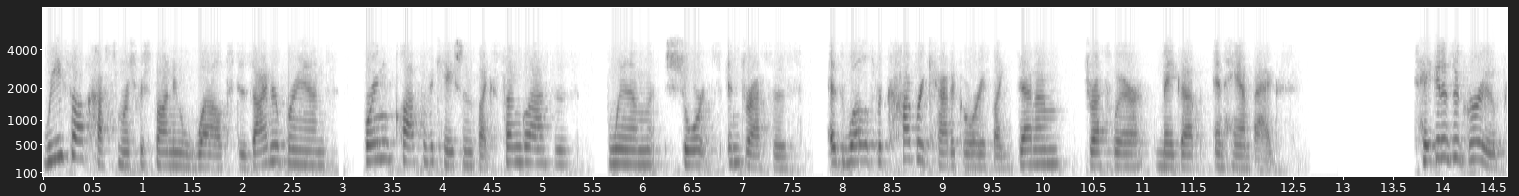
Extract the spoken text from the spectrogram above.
We saw customers responding well to designer brands, spring classifications like sunglasses, swim, shorts, and dresses, as well as recovery categories like denim, dress wear, makeup, and handbags. Taken as a group,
